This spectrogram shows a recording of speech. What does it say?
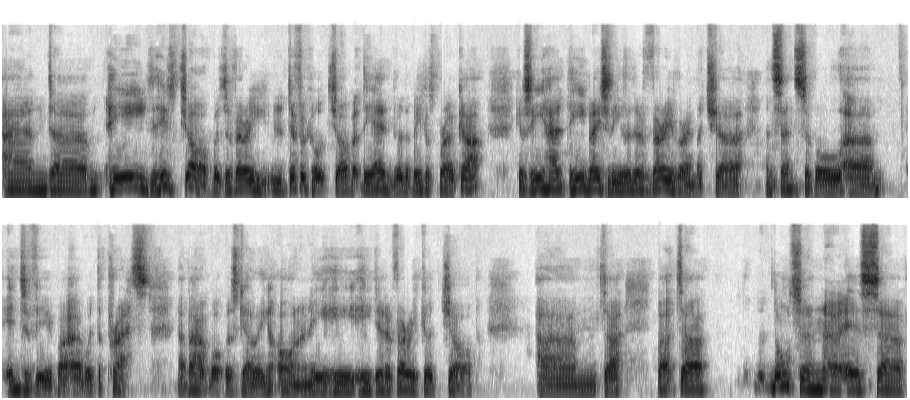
and um, he his job was a very difficult job at the end when the Beatles broke up because he had he basically was a very very mature and sensible. Um, interview by, uh, with the press about what was going on, and he he, he did a very good job. And uh, but uh, Norton uh, is, uh,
